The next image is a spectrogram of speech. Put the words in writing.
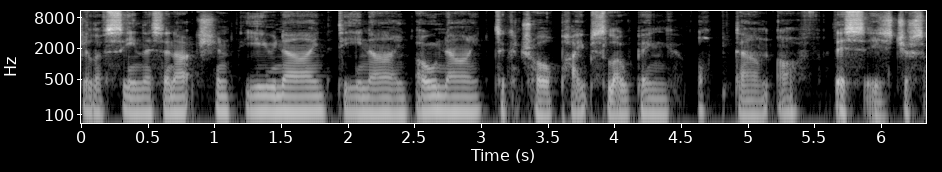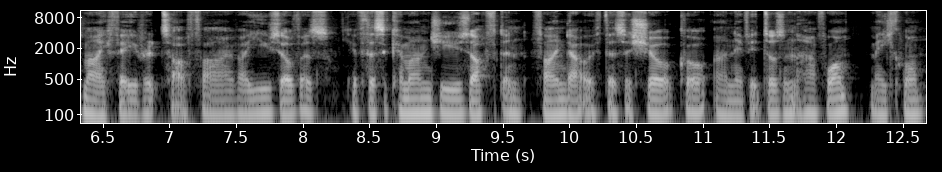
you'll have seen this in action. U9, D9, O9 to control pipe sloping up, down, off. This is just my favourite top 5, I use others. If there's a command you use often, find out if there's a shortcut and if it doesn't have one, make one.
